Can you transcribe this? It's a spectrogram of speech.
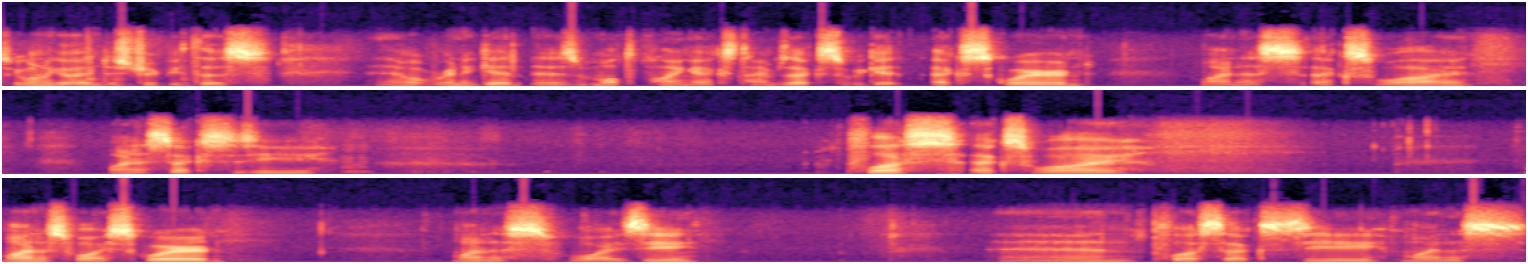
So we want to go ahead and distribute this. And what we're going to get is multiplying x times x. So we get x squared minus xy minus xz plus xy minus y squared minus yz and plus xz minus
